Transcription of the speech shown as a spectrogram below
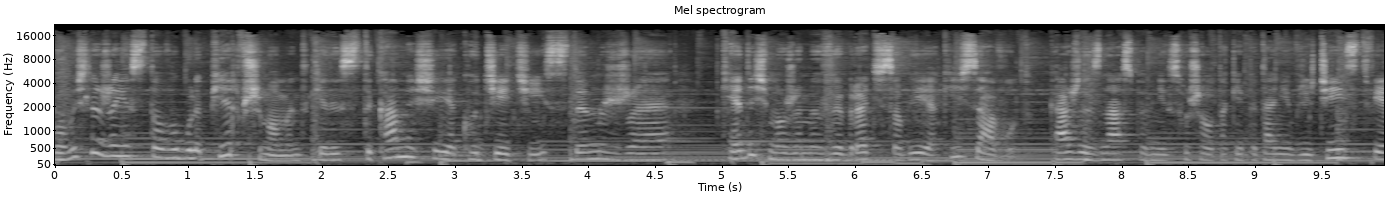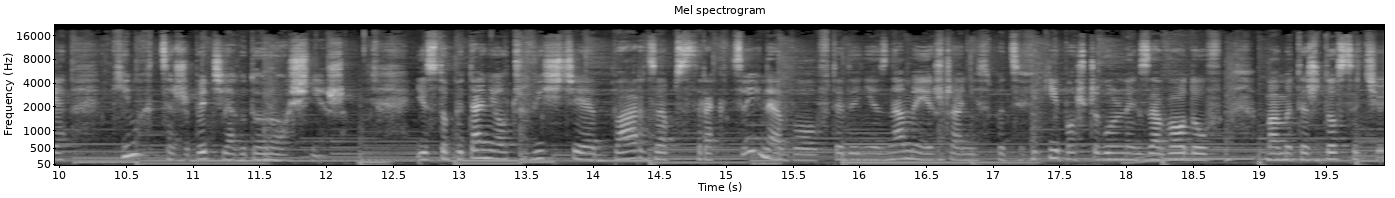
bo myślę, że jest to w ogóle pierwszy moment, kiedy stykamy się jako dzieci z tym, że Kiedyś możemy wybrać sobie jakiś zawód. Każdy z nas pewnie słyszał takie pytanie w dzieciństwie: kim chcesz być, jak dorośniesz? Jest to pytanie oczywiście bardzo abstrakcyjne, bo wtedy nie znamy jeszcze ani specyfiki poszczególnych zawodów, mamy też dosyć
